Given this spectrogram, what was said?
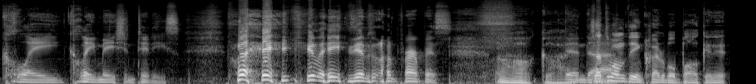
clay claymation titties. like they did it on purpose. oh god, And, is that the uh, one with the incredible bulk in it?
